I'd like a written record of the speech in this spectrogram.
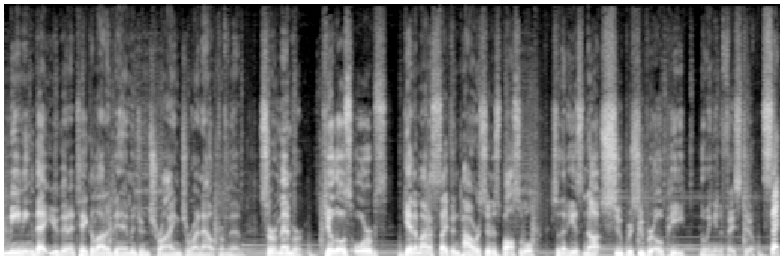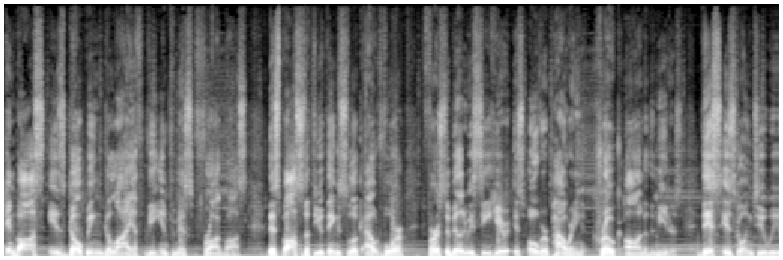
meaning that you're going to take a lot of damage when trying to run out from them. So remember, kill those orbs, get him out of siphon power as soon as possible so that he is not super, super OP going into phase two. Second boss is Gulping Goliath, the infamous frog boss. This boss has a few things to look out for. First ability we see here is overpowering Croak on the meters. This is going to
